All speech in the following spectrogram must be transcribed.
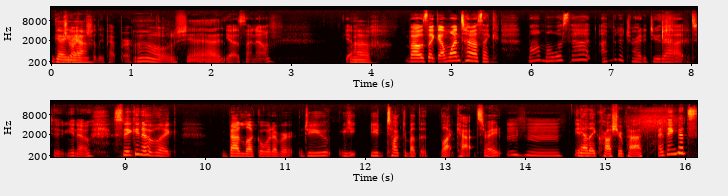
Yeah. dried Yeah. chili pepper. Oh shit. Yes, I know. Yeah. Ugh. But I was like, at one time, I was like, Mom, what was that? I'm going to try to do that to, you know. Speaking of like bad luck or whatever, do you you, you talked about the black cats, right? Mm-hmm. Yeah. they cross your path. I think that's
